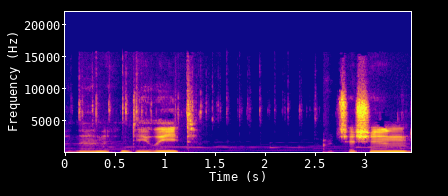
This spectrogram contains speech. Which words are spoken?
And then delete. Partition.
